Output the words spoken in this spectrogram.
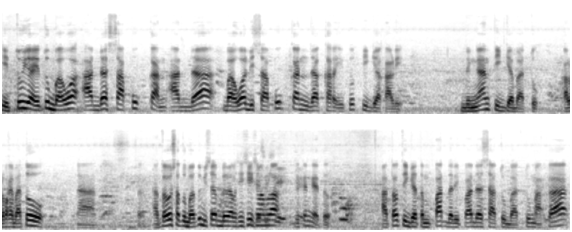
itu yaitu bahwa ada sapukan, ada bahwa disapukan zakar itu tiga kali dengan tiga batu. Kalau pakai batu, nah atau satu batu bisa berapa sisi sama sisi, ya kan kayak itu. Atau tiga tempat daripada satu batu maka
